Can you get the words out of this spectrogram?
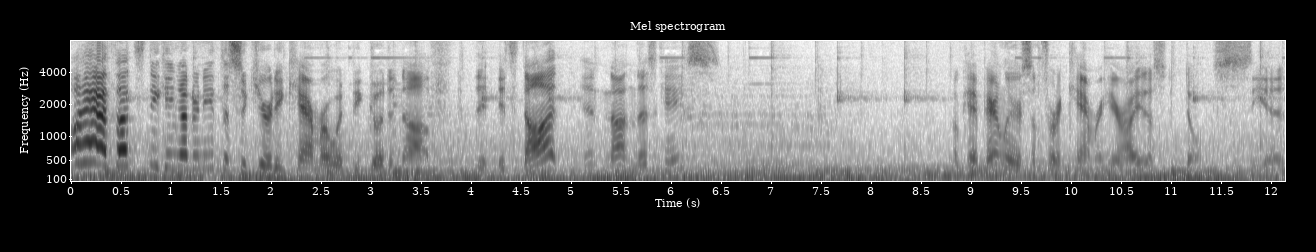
Oh, hey, I thought sneaking underneath the security camera would be good enough. It's not? In- Not in this case? Okay, apparently there's some sort of camera here. I just don't see it.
